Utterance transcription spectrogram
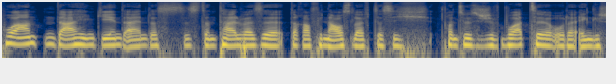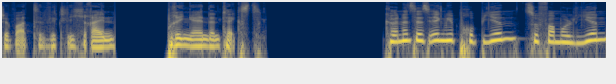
Pointen dahingehend ein, dass es dann teilweise darauf hinausläuft, dass ich französische Worte oder englische Worte wirklich rein bringe in den Text. Können Sie es irgendwie probieren zu formulieren,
